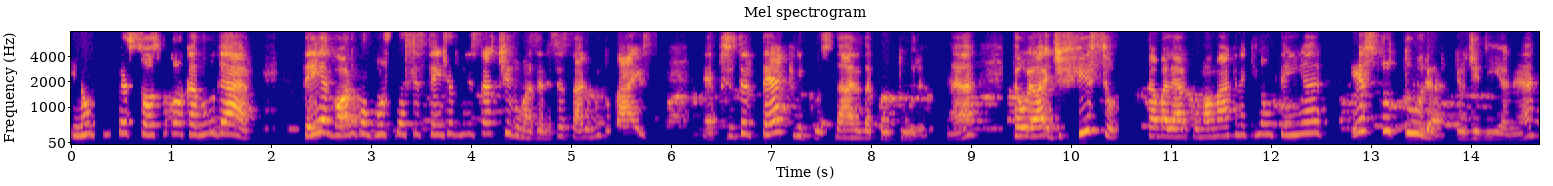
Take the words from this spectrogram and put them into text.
E não tem pessoas para colocar no lugar. Tem agora o concurso de assistente administrativo, mas é necessário muito mais. É preciso ter técnicos na área da cultura, né? Então, é difícil trabalhar com uma máquina que não tenha estrutura, eu diria, né?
